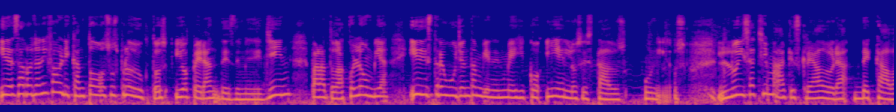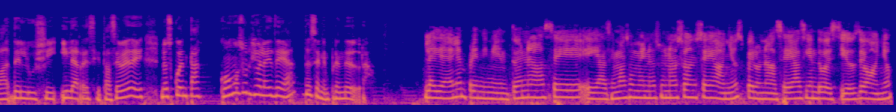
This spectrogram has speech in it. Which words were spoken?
Y desarrollan y fabrican todos sus productos y operan desde Medellín para toda Colombia y distribuyen también en México y en los Estados Unidos. Luisa Chimá, que es creadora de Cava, de Lushi y la receta CBD, nos cuenta cómo surgió la idea de ser emprendedora. La idea del emprendimiento nace eh, hace más o menos unos 11 años, pero nace haciendo vestidos de baño.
